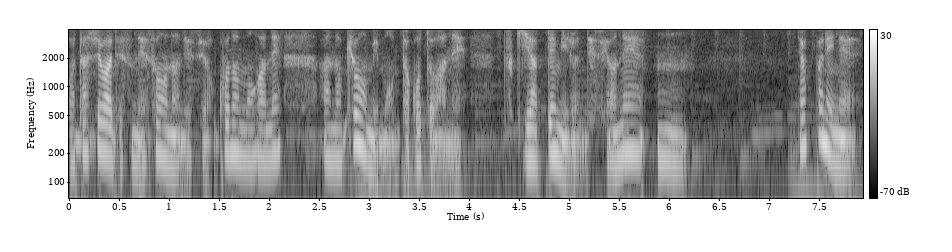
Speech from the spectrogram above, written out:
私はですねそうなんですよ。子供がねあの興味持ったことはね付き合ってみるんですよね。うん。やっぱりね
